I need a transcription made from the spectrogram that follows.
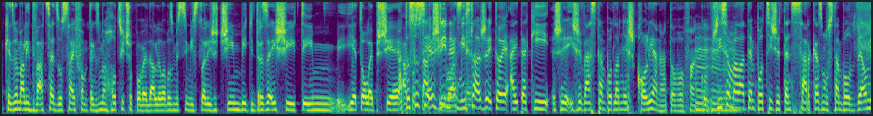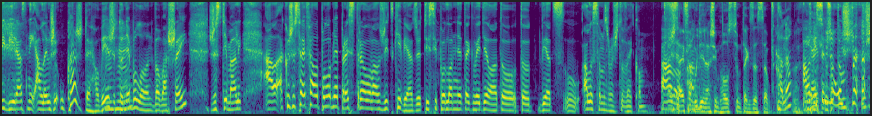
keď sme mali 20 so Saifom, tak sme hoci čo povedali, lebo sme si mysleli, že čím byť drzejší, tým je to lepšie. A to, a to som si vždy inak vlastne. myslela, že to je aj taký, že, že vás tam podľa mňa školia na to vo fanku. Mm-hmm. Vždy som mala ten pocit, že ten sarkazmus tam bol veľmi výrazný, ale že u každého, vieš, mm-hmm. že to mhm. nebolo len vo vašej, že ste mali. Ale akože Saif ale podľa mňa prestreloval vždycky viac, že ty si podľa mňa tak vedela to, to viac, ale samozrejme, že to vekom. Ale Saifa bude našim hostom, tak zase. Áno, ale ja myslím, že už, už,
